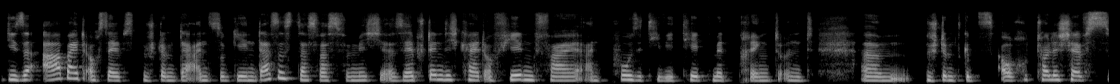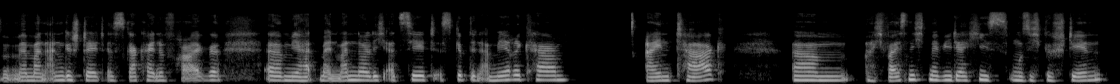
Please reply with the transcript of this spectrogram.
diese Arbeit auch selbstbestimmter anzugehen, das ist das, was für mich äh, Selbstständigkeit auf jeden Fall an Positivität mitbringt. Und ähm, bestimmt gibt es auch tolle Chefs, wenn man angestellt ist, gar keine Frage. Äh, mir hat mein Mann neulich erzählt, es gibt in Amerika einen Tag, ähm, ich weiß nicht mehr, wie der hieß, muss ich gestehen.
